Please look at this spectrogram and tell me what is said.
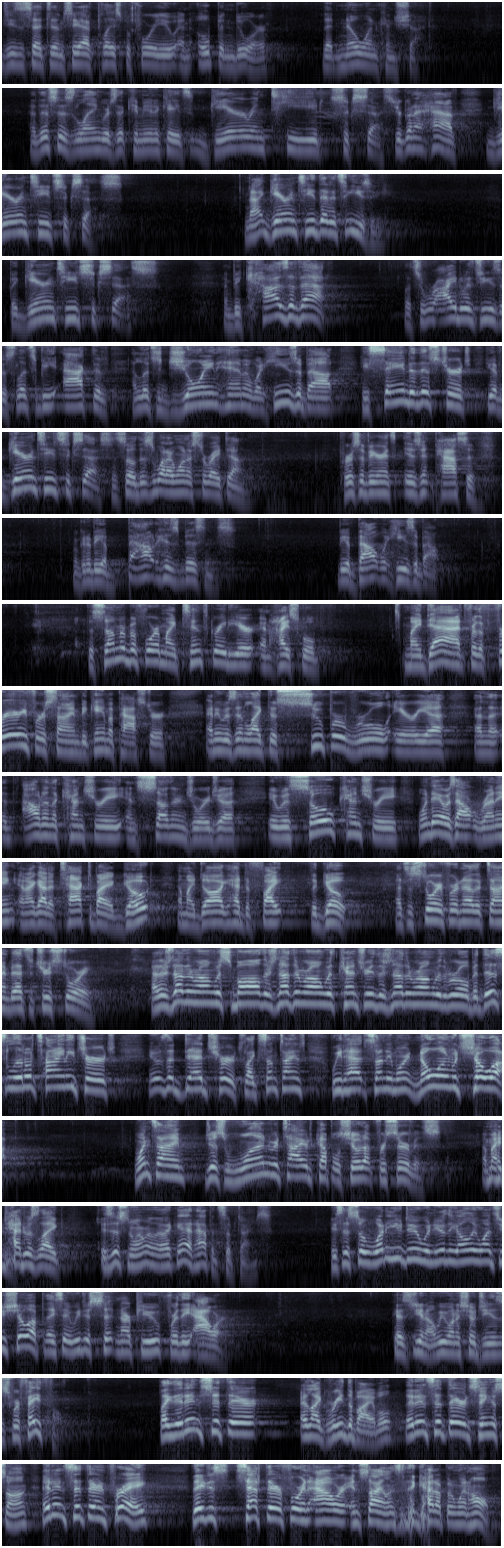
Jesus said to them, See, I've placed before you an open door that no one can shut. And this is language that communicates guaranteed success. You're going to have guaranteed success. Not guaranteed that it's easy, but guaranteed success. And because of that, let's ride with Jesus. Let's be active and let's join him in what he's about. He's saying to this church, you have guaranteed success. And so this is what I want us to write down perseverance isn't passive. We're going to be about his business, be about what he's about. The summer before my 10th grade year in high school, my dad, for the very first time, became a pastor and he was in like this super rural area and the, out in the country in southern Georgia. It was so country. One day I was out running and I got attacked by a goat, and my dog had to fight the goat. That's a story for another time, but that's a true story. Now, there's nothing wrong with small, there's nothing wrong with country, there's nothing wrong with rural, but this little tiny church, it was a dead church. Like sometimes we'd have Sunday morning, no one would show up. One time, just one retired couple showed up for service. And my dad was like, Is this normal? They're like, Yeah, it happens sometimes. He says, So what do you do when you're the only ones who show up? And they say, We just sit in our pew for the hour. Because, you know, we want to show Jesus we're faithful. Like they didn't sit there and like read the Bible. They didn't sit there and sing a song. They didn't sit there and pray. They just sat there for an hour in silence and then got up and went home.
